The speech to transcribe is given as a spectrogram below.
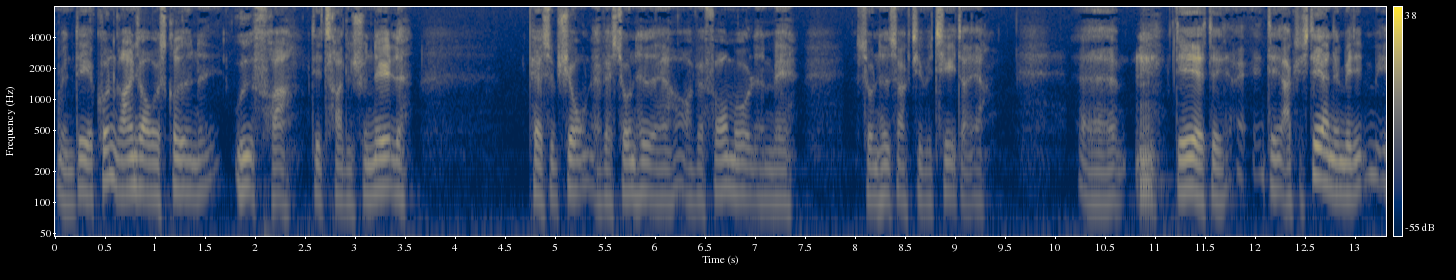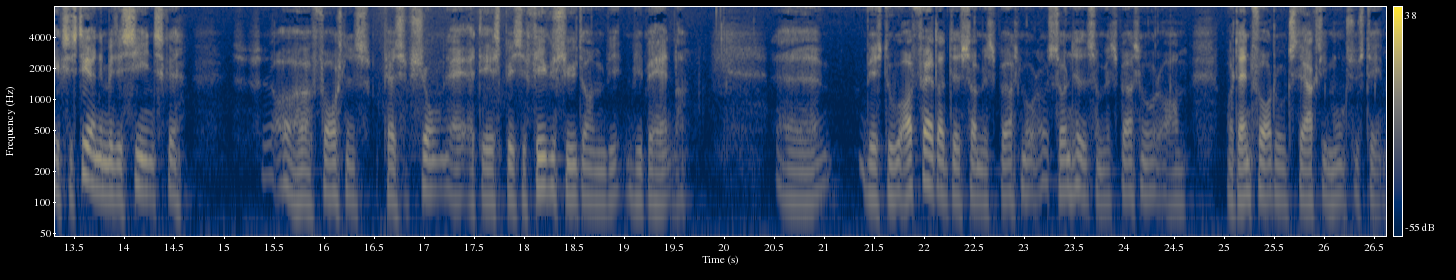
men det er kun grænseoverskridende ud fra det traditionelle perception af, hvad sundhed er, og hvad formålet med sundhedsaktiviteter er. Øh, det er det, det eksisterende, eksisterende medicinske og forskningsperception af, at det er specifikke sygdomme, vi, vi behandler. Øh, hvis du opfatter det som et spørgsmål, om sundhed som et spørgsmål om, hvordan får du et stærkt immunsystem,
